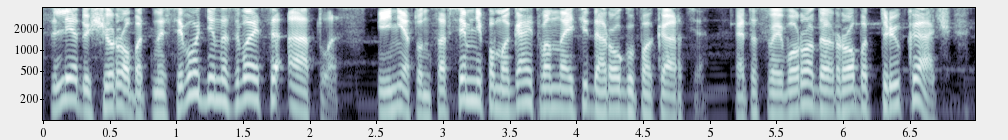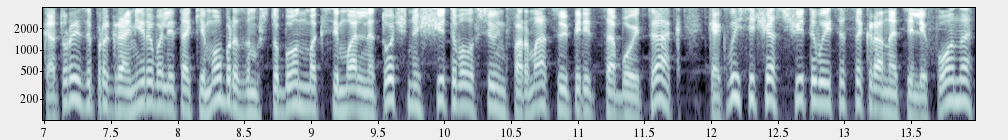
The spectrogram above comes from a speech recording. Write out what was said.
Следующий робот на сегодня называется Атлас. И нет, он совсем не помогает вам найти дорогу по карте. Это своего рода робот-трюкач, который запрограммировали таким образом, чтобы он максимально точно считывал всю информацию перед собой так, как вы сейчас считываете с экрана телефона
